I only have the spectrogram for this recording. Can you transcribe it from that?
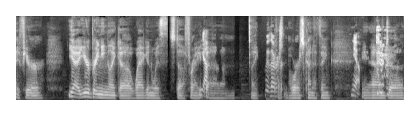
if you're, yeah, you're bringing like a wagon with stuff, right? Yeah. Um, like With our horse kind of thing. Yeah. And uh,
